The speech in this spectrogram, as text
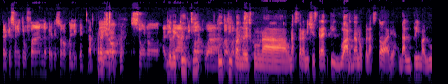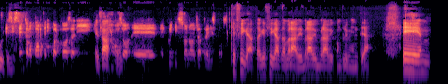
perché sono i true fan, perché sono quelli che davvero certo. sono allineati Dove tutti, con la tua Tutti con la tua quando escono una, una, storia amici stretti guardano quella storia, dal primo all'ultimo. E si sentono parte di qualcosa di, di esatto. chiuso e, e, quindi sono già predisposti. Che figata, che figata, bravi, bravi, bravi, complimenti. Eh. E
